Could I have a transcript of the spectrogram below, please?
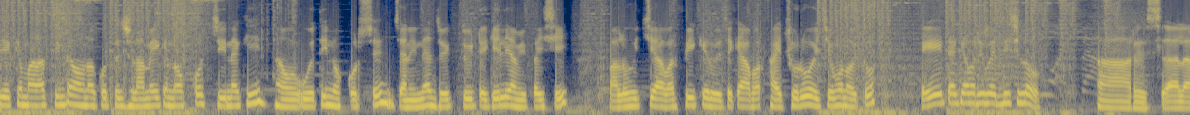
যে কে মারার চিন্তা ভাবনা করতেছিল। আমি একে নক করছি নাকি? হ্যাঁ, ওইতেই নক করছে জানি না যে দুইটা গেলে আমি পাইছি। ভালো হচ্ছে আবার পিকে রয়েছে কি আবার ফাইট শুরু হয়েছে মনে হয়তো এইটাকে আবার রিভাইট দিছিল। আরে সালা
